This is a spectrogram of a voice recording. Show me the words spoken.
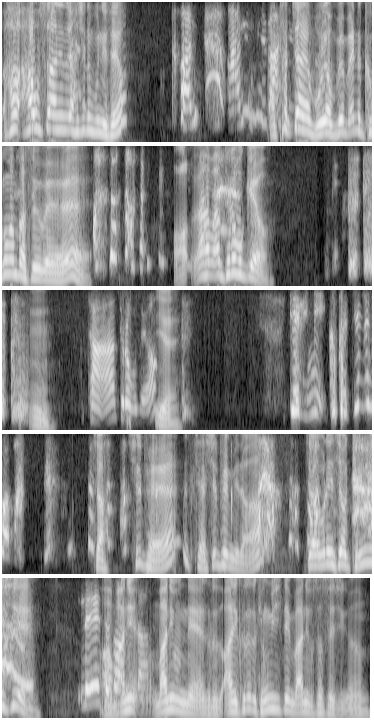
하, 하우스 안에 하시는 분이세요? 아니 아닙니다. 아, 타짜야 뭐야? 왜 맨날 그것만 봤어요, 왜? 어, 한번, 들어볼게요. 음, 자 들어보세요. 예. 예림이 급해 뒤집어봐. 자, 실패. 자, 실패입니다. 자, 우리 저 경미 씨. 네 아, 많이 죄송합니다. 많이 웃네. 그래도 아니 그래도 경미 씨 때문에 많이 웃었어요 지금.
